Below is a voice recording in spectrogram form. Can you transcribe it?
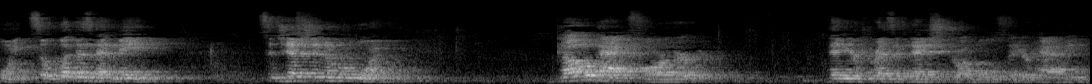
point. So what does that mean? Suggestion number one. Go back farther your present day struggles that you're having.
